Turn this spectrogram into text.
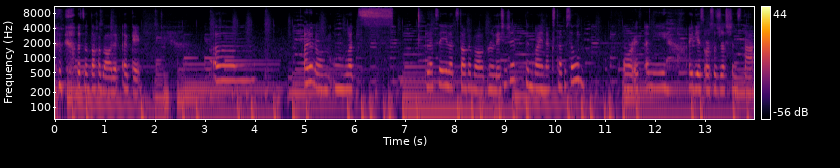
let's not talk about it. Okay. Um, I don't know. Mm, let's let's say let's talk about relationship in my next episode or if any ideas or suggestions that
